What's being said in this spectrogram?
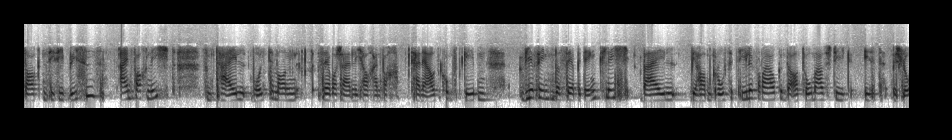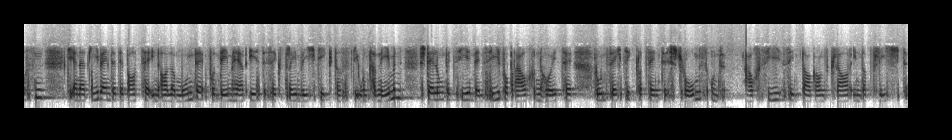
sagten sie, sie wissen es einfach nicht. Zum Teil wollte man sehr wahrscheinlich auch einfach keine Auskunft geben. Wir finden das sehr bedenklich, weil wir haben große Ziele vor Augen. Der Atomausstieg ist beschlossen, die Energiewendedebatte in aller Munde. Von dem her ist es extrem wichtig, dass die Unternehmen Stellung beziehen, denn sie verbrauchen heute rund 60 Prozent des Stroms und auch sie sind da ganz klar in der Pflicht,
